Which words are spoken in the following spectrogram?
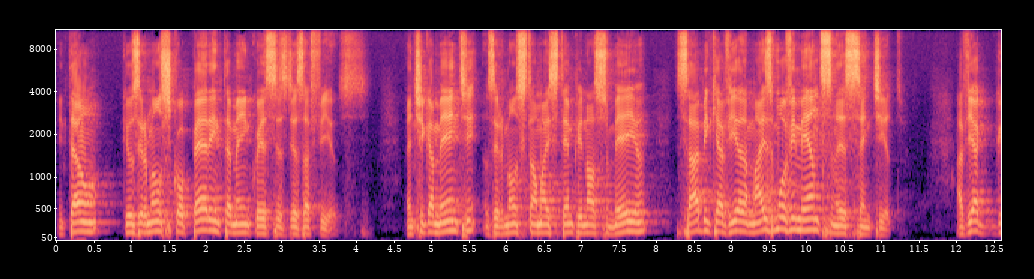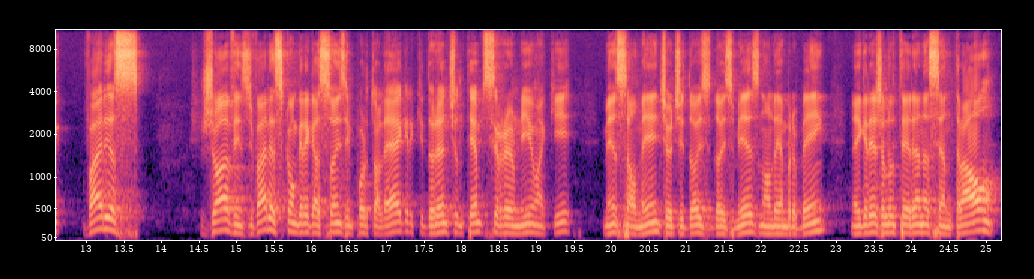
Então, que os irmãos cooperem também com esses desafios. Antigamente, os irmãos que estão mais tempo em nosso meio, sabem que havia mais movimentos nesse sentido. Havia várias jovens de várias congregações em Porto Alegre que durante um tempo se reuniam aqui mensalmente ou de dois em dois meses, não lembro bem, na Igreja Luterana Central,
